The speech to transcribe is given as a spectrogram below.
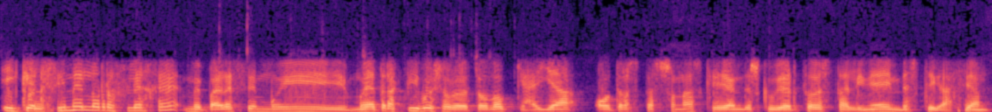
Y que el cine lo refleje me parece muy, muy atractivo y sobre todo que haya otras personas que hayan descubierto esta línea de investigación.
